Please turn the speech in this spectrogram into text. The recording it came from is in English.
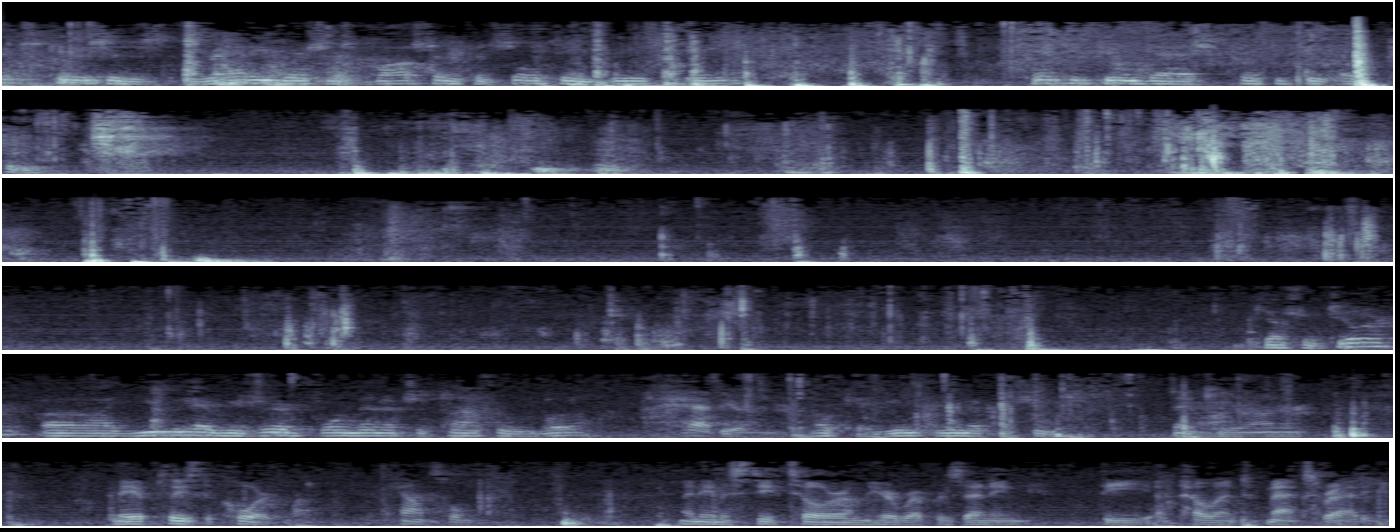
next case is Rady v. Boston Consulting Group, Inc., 22-2202. Counselor Tiller, uh, you have reserved four minutes of time for rebuttal. I have, Your Honor. Okay, you may proceed. Thank you, Your Honor. May it please the Court, Counsel. My name is Steve Tiller. I'm here representing the appellant, Max Rady.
